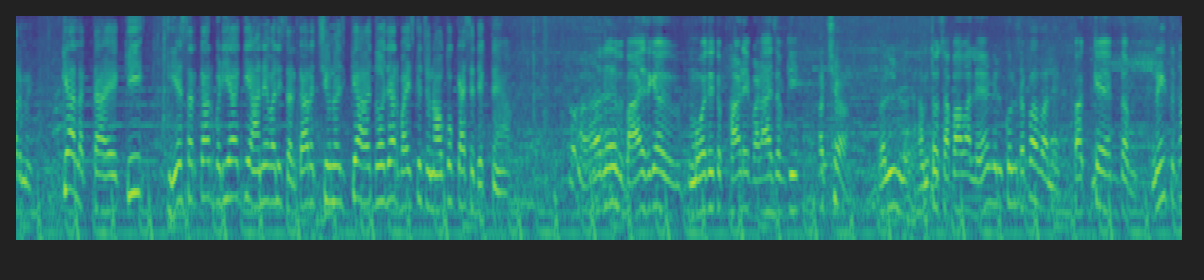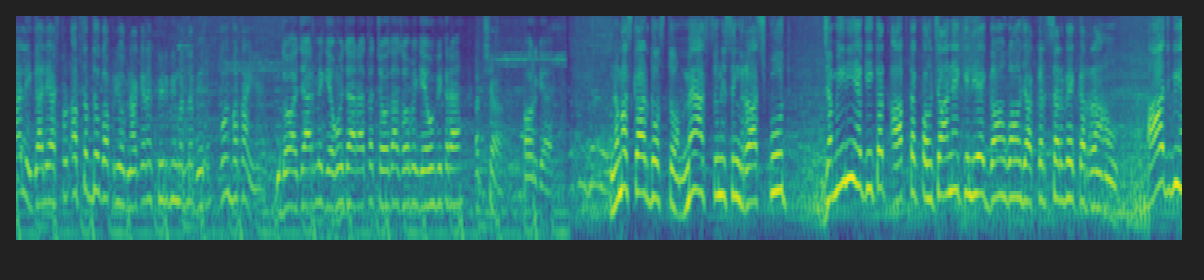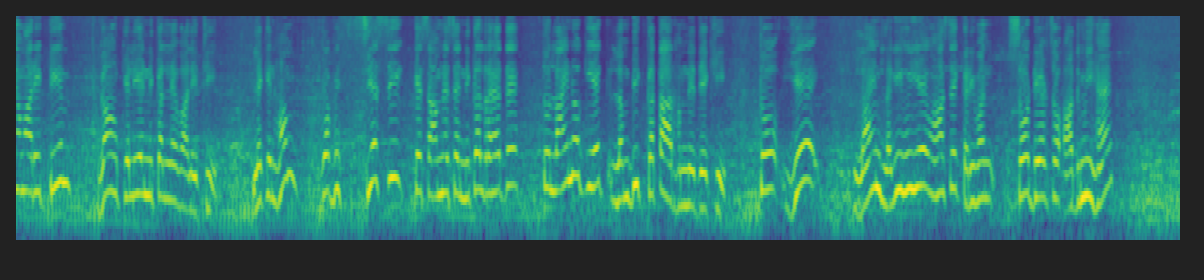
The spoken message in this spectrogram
सरकार में। क्या लगता है कि ये सरकार बढ़िया है कि आने वाली सरकार अच्छी होना क्या है 2022 के चुनाव को कैसे देखते हैं आप? अरे बाईस के मोदी तो फाड़े पड़ा है सबकी। अच्छा। हम तो सपा वाले हैं बिल्कुल। सपा वाले। पक्के एकदम। नहीं तो गाली गाली अब शब्दों का प्रयोग ना करें फिर भी मतलब कौन बताइए? 2000 में गेहूँ जा रहा था चौदह सौ में गेहूँ बिक रहा है। अच्छा। और क्या है? नमस्कार दोस्तों मैं अश्विनी सिंह राजपूत। ज़मीनी हकीकत आप तक पहुँचाने के लिए गांव-गांव जाकर सर्वे कर रहा हूँ। आज भी हमारी टीम गाँव के लिए निकलने वाली थी। लेकिन हम जब इस सीएससी के सामने से निकल रहे थे तो लाइनों की एक लंबी कतार हमने देखी। तो ये लाइन लगी हुई है, वहाँ से करीबन 100 डेढ़ सौ आदमी हैं।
